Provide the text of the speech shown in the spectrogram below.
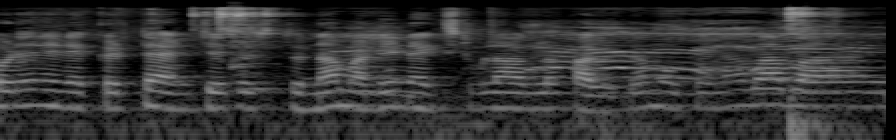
కూడా నేను ఎక్కడితే ఎండ్ చేసేస్తున్నా. మళ్ళీ నెక్స్ట్ బ్లాగ్లో కలుద్దాం. ఓకేనా? బాయ్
